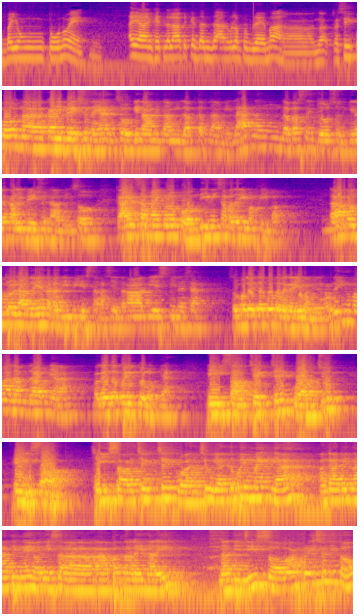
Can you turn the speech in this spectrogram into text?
iba yung tono eh. Ayan, kahit lalapit ka dandaan, walang problema. Ah, na, kasi po na calibration na yan. So ginamit namin yung laptop namin. Lahat ng labas ng Johnson, gina-calibration namin. So kahit sa microphone, di siya madali mag-feedback. Naka-controlado yan, naka-DPS na kasi, naka-DSP na siya. So maganda po talaga yung ano. Kasi yung mga lap drum niya, maganda po yung tunog niya. Hey sound check check one two. Hey sound. Hey sound check check one two. Yan ito po yung mic niya. Ang gamit natin ngayon is ah, apat na line array na digits. So ang presyo nito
